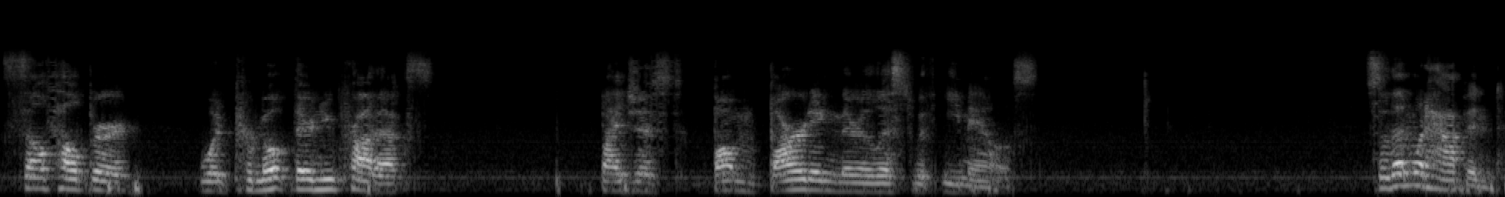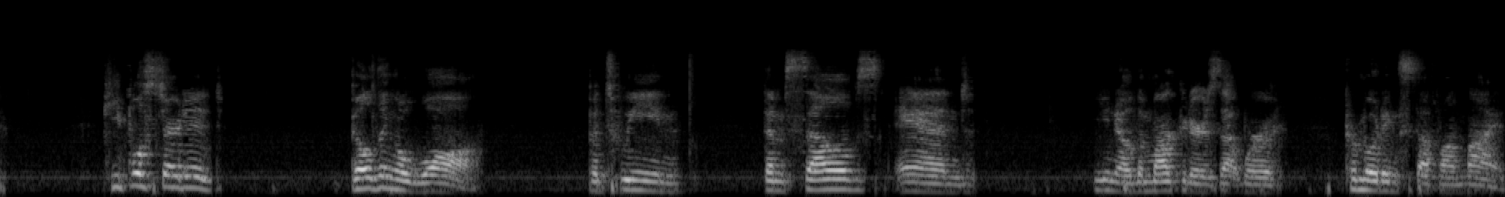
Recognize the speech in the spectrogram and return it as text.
Self-Helper would promote their new products by just bombarding their list with emails. So then what happened? People started building a wall between themselves and you know the marketers that were promoting stuff online.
